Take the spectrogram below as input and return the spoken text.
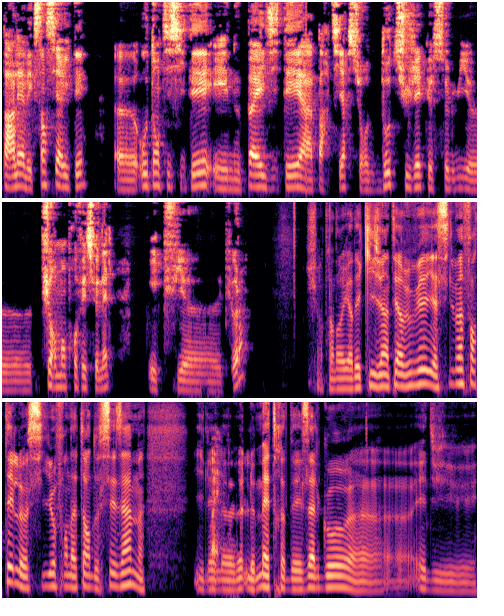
parler avec sincérité, authenticité et ne pas hésiter à partir sur d'autres sujets que celui purement professionnel. Et puis, et puis voilà. Je suis en train de regarder qui j'ai interviewé. Il y a Sylvain Forté, le CEO fondateur de Sésame, il est le, maître des algos euh, et, du,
